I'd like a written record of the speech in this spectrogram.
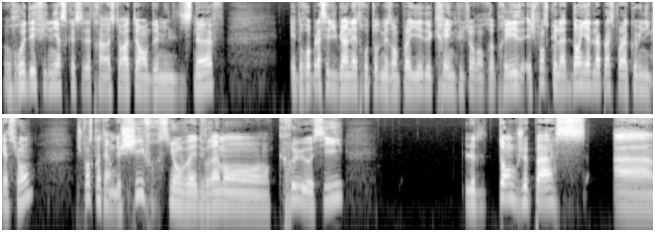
redéfinir ce que c'est d'être un restaurateur en 2019 et de replacer du bien-être autour de mes employés, de créer une culture d'entreprise. Et je pense que là-dedans, il y a de la place pour la communication. Je pense qu'en termes de chiffres, si on veut être vraiment cru aussi, le temps que je passe à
